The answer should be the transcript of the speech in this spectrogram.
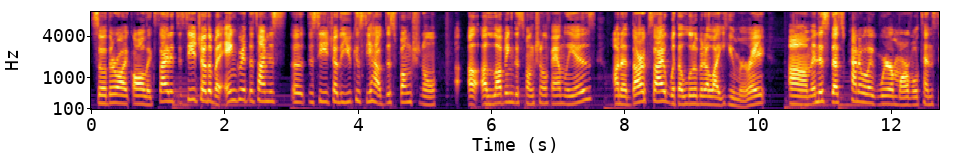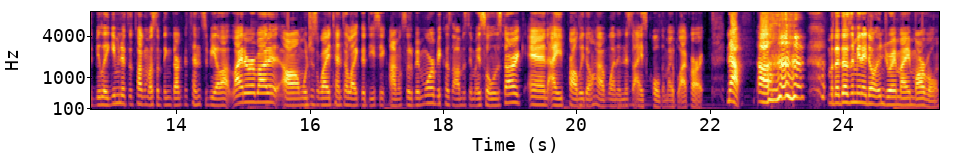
So they're like all excited to see each other, but angry at the time to, uh, to see each other. You can see how dysfunctional a, a loving dysfunctional family is on a dark side with a little bit of light humor, right? Um, and this that's kind of like where Marvel tends to be like, even if they're talking about something dark, it tends to be a lot lighter about it. Um, which is why I tend to like the DC comics a little bit more because obviously my soul is dark and I probably don't have one and it's ice cold in my black heart. Now, uh, but that doesn't mean I don't enjoy my Marvel.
